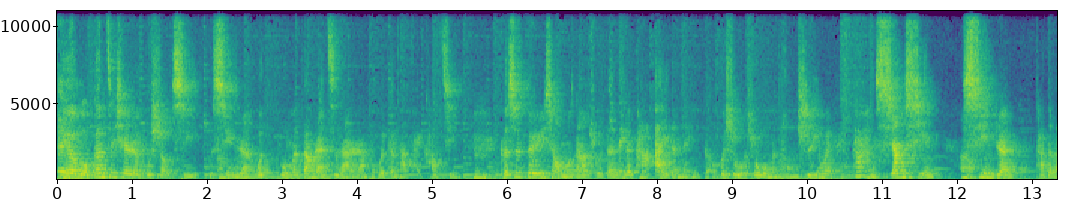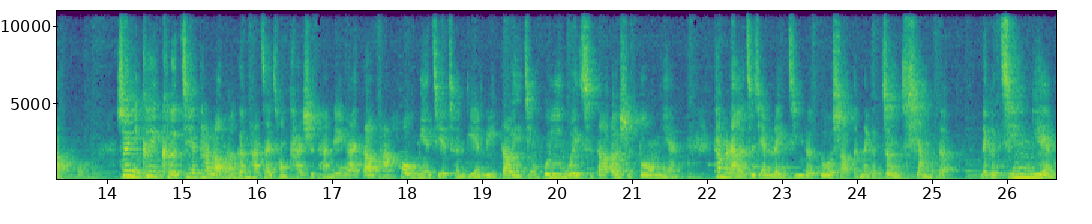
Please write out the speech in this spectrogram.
哎。因为我跟这些人不熟悉、不信任，我我们当然自然而然不会跟他太靠近。嗯，可是对于像我们刚刚说的那个他爱的那一个，或是我说我们同事，因为他很相信、信任他的老婆，所以你可以可见他老婆跟他在从开始谈恋爱到他后面结成连理，到已经婚姻维持到二十多年，他们两个之间累积了多少的那个正向的。那个经验，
